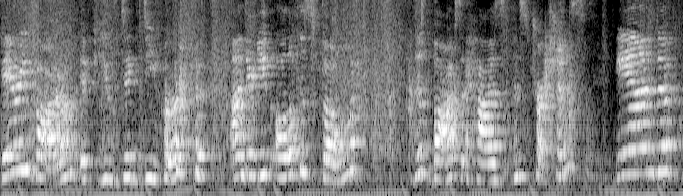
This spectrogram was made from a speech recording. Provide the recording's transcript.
very bottom, if you dig deeper, underneath all of this foam, this box has instructions and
